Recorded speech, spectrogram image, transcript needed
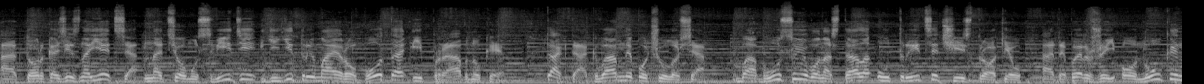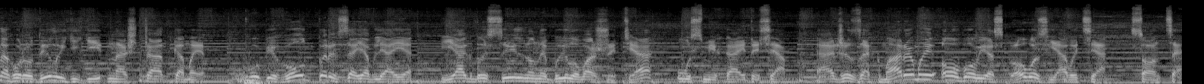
Акторка зізнається, на цьому світі її тримає робота і правнуки. Так, так, вам не почулося. Бабусею вона стала у 36 років, а тепер вже й онуки нагородили її нащадками. Вупі Голдберг заявляє: як би сильно не било вас життя, усміхайтеся, адже за хмарами обов'язково з'явиться сонце.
